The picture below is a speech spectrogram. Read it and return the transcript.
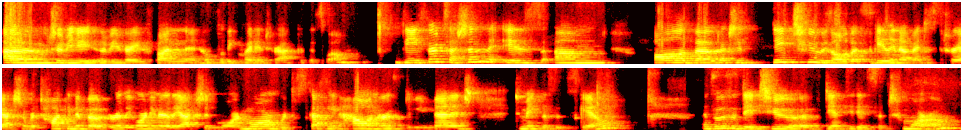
um, which would be, would be very fun and hopefully quite interactive as well. The third session is um, all about, actually day two is all about scaling up anticipatory action. We're talking about early warning, early action more and more. We're discussing how on earth do we manage to make this at scale. And so this is day two of DNC Days so tomorrow.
